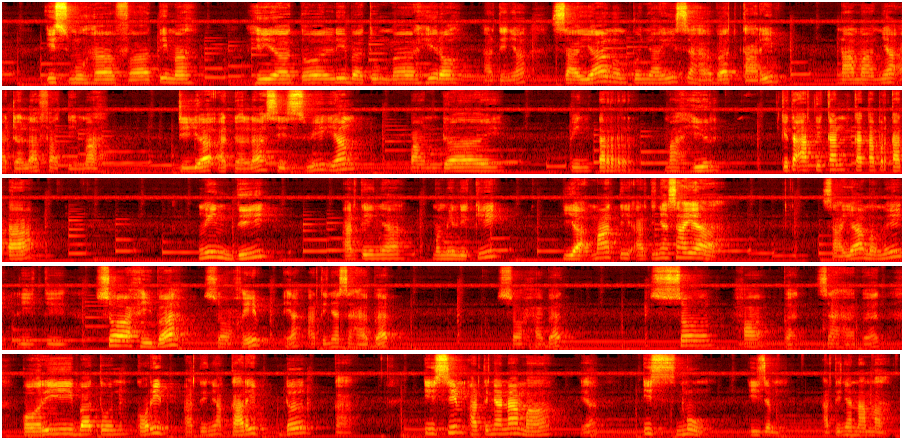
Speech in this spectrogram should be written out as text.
ismuha Fatimah hiya talibatum mahirah. Artinya saya mempunyai sahabat karib namanya adalah Fatimah. Dia adalah siswi yang pandai pinter mahir. Kita artikan kata per kata. Ngindi artinya memiliki ya mati artinya saya. Saya memiliki Sohibah, sohib ya artinya sahabat. Sahabat. sahabat sahabat. Qoribatun qorib artinya karib dekat isim artinya nama ya. Ismu ism artinya nama.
